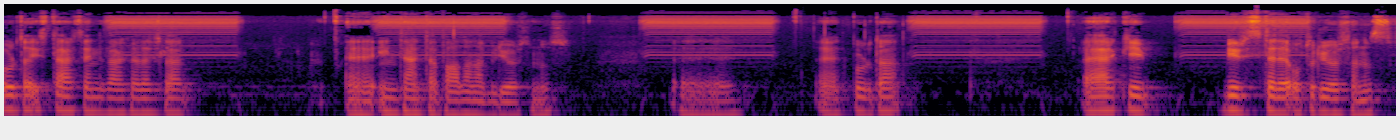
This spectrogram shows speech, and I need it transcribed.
Burada isterseniz arkadaşlar e, internete bağlanabiliyorsunuz. E, evet burada eğer ki bir sitede oturuyorsanız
